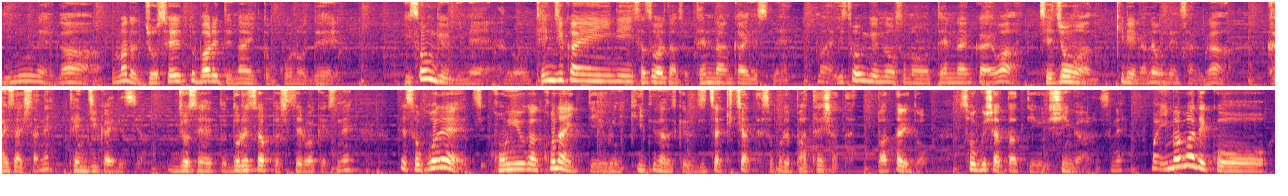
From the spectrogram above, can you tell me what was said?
ユヌネがまだ女性とバレてないところでイソンギュにねあの展示会に誘われたんですよ。展覧会ですね、まあ、イソンギュのその展覧会はチェ・ジョンアン綺麗なねお姉さんが開催したね展示会ですよ。女性とドレスアップしてるわけですね。でそこで婚友が来ないっていうふうに聞いてたんですけど実は来ちゃってそこでばったりしちゃった。ばったりと遭遇しちゃったっていうシーンがあるんですね、まあ、今までこう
